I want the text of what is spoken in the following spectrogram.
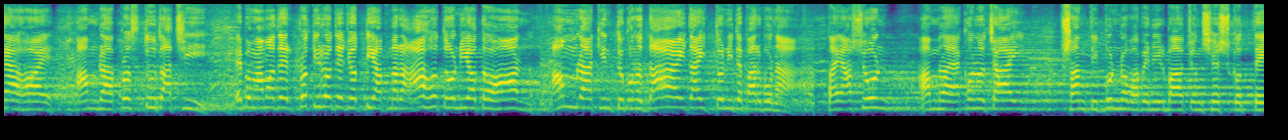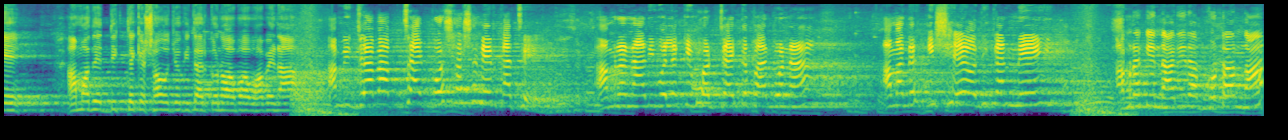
দেয়া হয়, আমরা প্রস্তুত আছি। এবং আমাদের প্রতিরোধে যদি আপনারা আহত নিহত হন, আমরা কিন্তু কোনো দায় দায়িত্ব নিতে পারব না। তাই আসুন, আমরা এখনও চাই শান্তিপূর্ণভাবে নির্বাচন শেষ করতে আমাদের দিক থেকে সহযোগিতার কোনো অভাব হবে না। আমি জবাব চাই প্রশাসনের কাছে। আমরা নারী বলে কি ভোট চাইতে পারব না? আমাদের কি সে অধিকার নেই? আমরা কি নারীরা ভোটার না?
